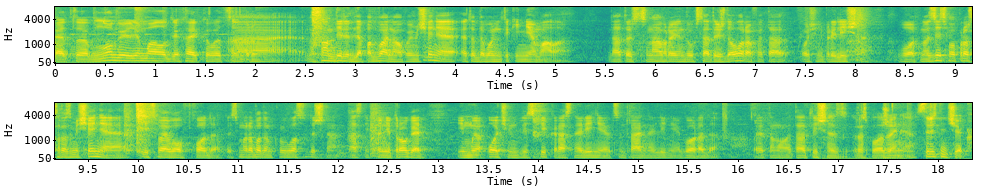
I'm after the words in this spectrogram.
Это много или мало для Харькова центра? А, На самом деле для подвального помещения это довольно-таки немало. да, то есть цена в районе 200 тысяч долларов, это очень прилично. Вот. Но здесь вопрос размещения и своего входа. То есть мы работаем круглосуточно, нас никто не трогает, и мы очень близки к красной линии, центральной линии города. Поэтому это отличное расположение. Средний чек.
